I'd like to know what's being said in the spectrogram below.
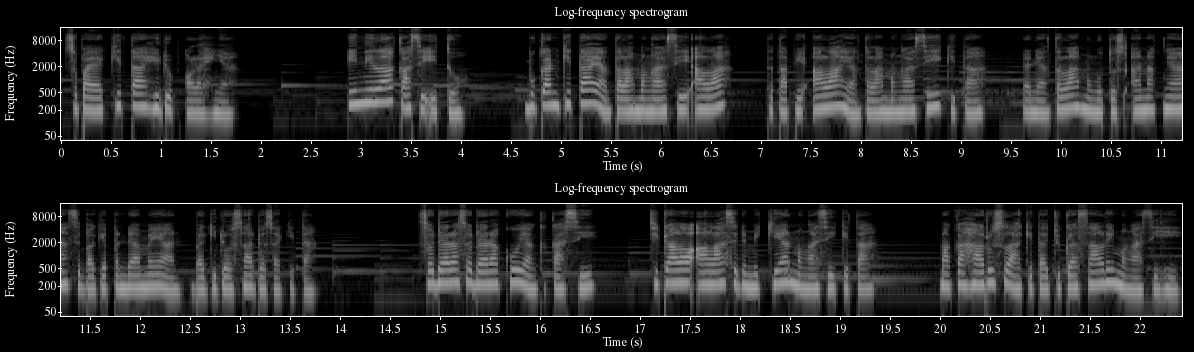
supaya kita hidup olehnya. Inilah kasih itu, bukan kita yang telah mengasihi Allah, tetapi Allah yang telah mengasihi kita dan yang telah mengutus anaknya sebagai pendamaian bagi dosa-dosa kita. Saudara-saudaraku yang kekasih, jikalau Allah sedemikian mengasihi kita, maka haruslah kita juga saling mengasihi.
